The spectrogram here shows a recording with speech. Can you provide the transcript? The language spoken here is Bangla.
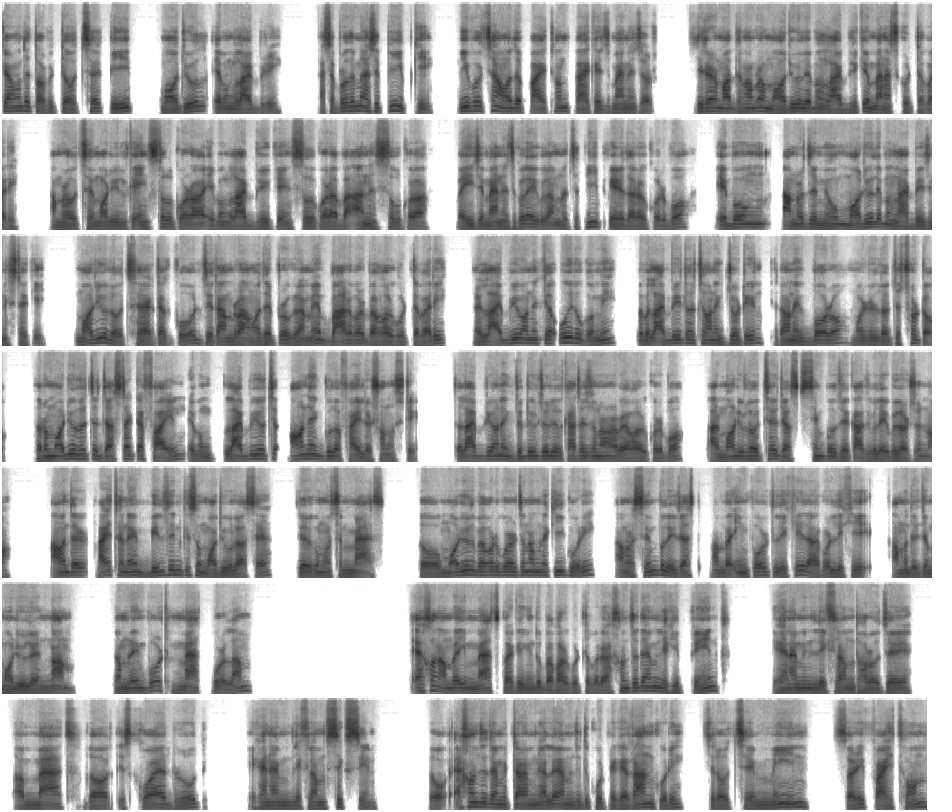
আজকে আমাদের টপিকটা হচ্ছে পিপ মডিউল এবং লাইব্রেরি আচ্ছা প্রথমে আছে পিপ কি? পিপ হচ্ছে আমাদের পাইথন প্যাকেজ ম্যানেজার যেটার মাধ্যমে আমরা মডিউল এবং লাইব্রেরিকে ম্যানেজ করতে পারি। আমরা হচ্ছে মডিউলকে ইনস্টল করা এবং লাইব্রেরিকে ইনস্টল করা বা আনইনস্টল করা বা এই যে ম্যানেজগুলো এগুলো আমরা হচ্ছে পিপ এর দ্বারা করব। এবং আমরা যে মডিউল এবং লাইব্রেরি জিনিসটা কি? মডিউল হচ্ছে একটা কোড যেটা আমরা আমাদের প্রোগ্রামে বারবার ব্যবহার করতে পারি। লাইব্রেরি অনেকটা ওই রকমই তবে লাইব্রেরিটা হচ্ছে অনেক জটিল, এটা অনেক বড় মডিউলটা হচ্ছে ছোট। ধরো মডিউল হচ্ছে জাস্ট একটা ফাইল এবং লাইব্রেরি হচ্ছে অনেকগুলো ফাইলের সমষ্টি। তো লাইব্রেরি অনেক জটিল জটিল কাজের জন্য আমরা ব্যবহার করব। আর মডিউল হচ্ছে জাস্ট সিম্পল যে কাজগুলো এগুলোর জন্য। আমাদের পাইথনে বিল্ট ইন কিছু মডিউল আছে, যেরকম হচ্ছে ম্যাথ তো মডিউল ব্যবহার করার জন্য আমরা কি করি? আমরা সিম্পলি জাস্ট আমরা ইম্পোর্ট লিখি তারপর লিখি আমাদের যে মডিউলের নাম আমরা ইম্পোর্ট ম্যাথ করলাম। এখন আমরা এই ম্যাথ প্যাকে কিন্তু ব্যবহার করতে পারি। এখন যদি আমি লিখি প্রিন্ট এখানে আমি লিখলাম ধরো যে ম্যাথ ডট স্কোয়ার রুট এখানে আমি লিখলাম সিক্সটিন তো এখন যদি আমি টার্মিনালে আমি যদি কোডটাকে রান করি, সেটা হচ্ছে main sorry Python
